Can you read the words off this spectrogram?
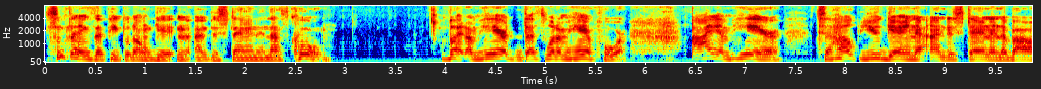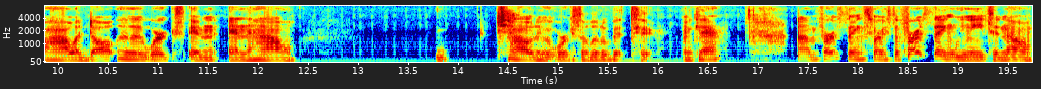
some things that people don't get and understand, and that's cool. But I'm here, that's what I'm here for. I am here to help you gain an understanding about how adulthood works and, and how childhood works a little bit too. Okay. Um, first things first, the first thing we need to know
